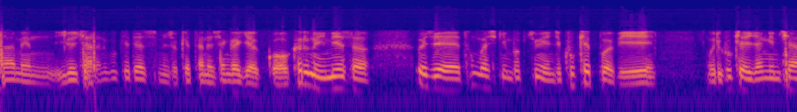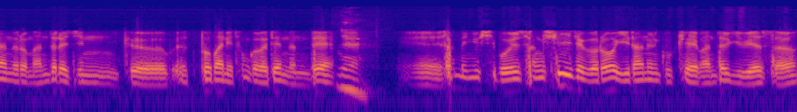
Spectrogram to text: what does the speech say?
다음엔 일 잘하는 국회 됐으면 좋겠다는 생각이었고 그런 의미에서 어제 통과시킨 법 중에 이제 국회법이 우리 국회의장님 제안으로 만들어진 그 법안이 통과가 됐는데 예. 예, 365일 상시적으로 일하는 국회 만들기 위해서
